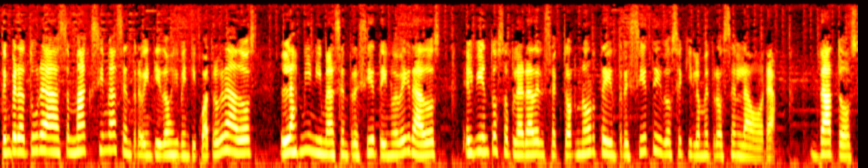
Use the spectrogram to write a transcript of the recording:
temperaturas máximas entre 22 y 24 grados, las mínimas entre 7 y 9 grados, el viento soplará del sector norte entre 7 y 12 kilómetros en la hora. Datos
